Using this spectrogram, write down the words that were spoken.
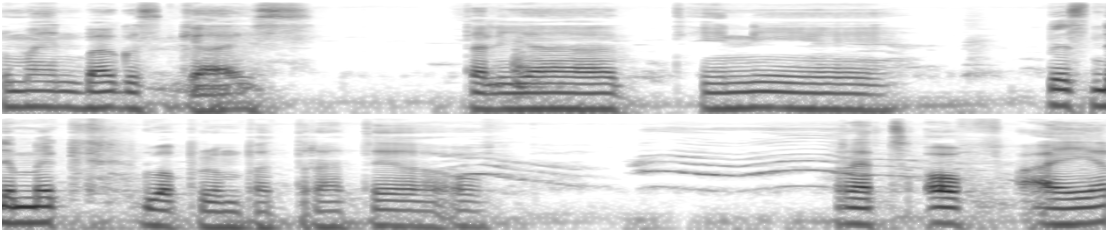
lumayan bagus guys. Kita lihat ini base damage 24 rate of rate of air.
